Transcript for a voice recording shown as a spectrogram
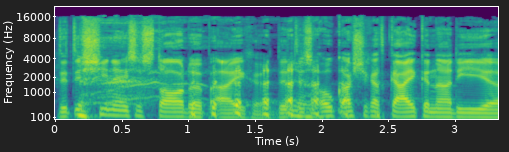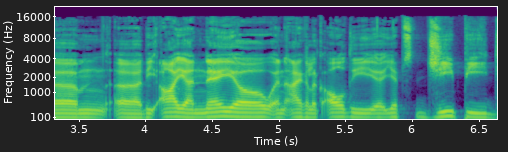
dit is Chinese start-up eigen. dit is ook als je gaat kijken naar die, um, uh, die Aya Neo en eigenlijk al die... Uh, je hebt GPD,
